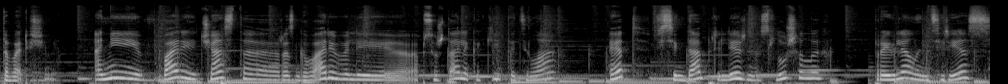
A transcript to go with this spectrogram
товарищами. Они в баре часто разговаривали, обсуждали какие-то дела. Эд всегда прилежно слушал их, проявлял интерес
